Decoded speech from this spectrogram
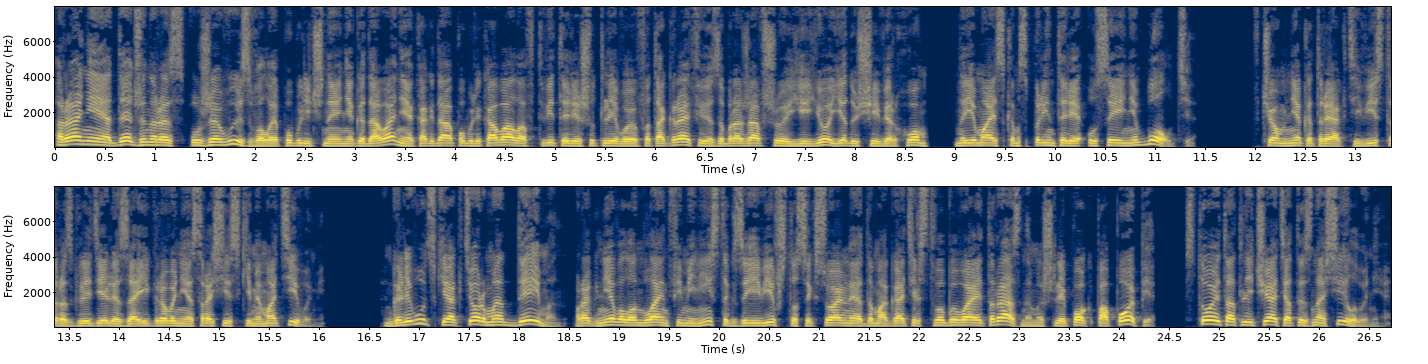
Ранее DeGeneres уже вызвала публичное негодование, когда опубликовала в Твиттере шутливую фотографию, изображавшую ее, едущей верхом на ямайском спринтере Усейне Болте, в чем некоторые активисты разглядели заигрывание с российскими мотивами. Голливудский актер Мэтт Деймон прогневал онлайн-феминисток, заявив, что сексуальное домогательство бывает разным, и шлепок по попе стоит отличать от изнасилования.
